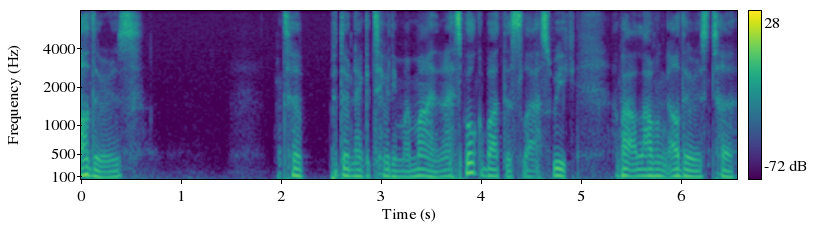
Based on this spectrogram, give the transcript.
others to put their negativity in my mind. And I spoke about this last week about allowing others to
